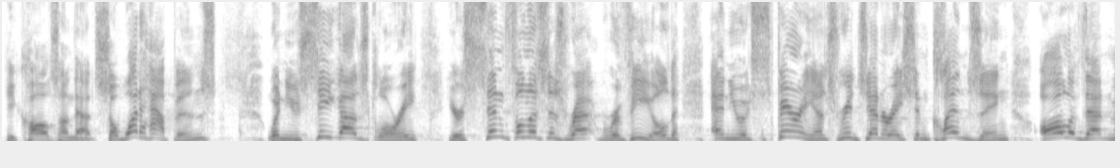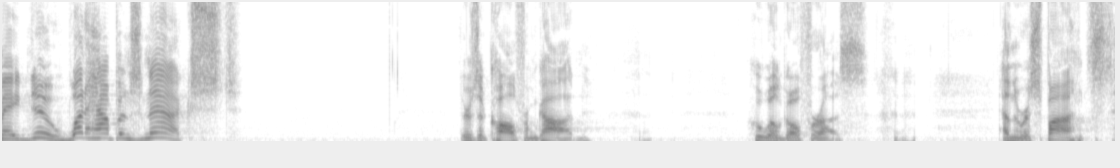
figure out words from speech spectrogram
He calls on that. So, what happens when you see God's glory, your sinfulness is re- revealed, and you experience regeneration, cleansing, all of that made new? What happens next? There's a call from God who will go for us? and the response,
